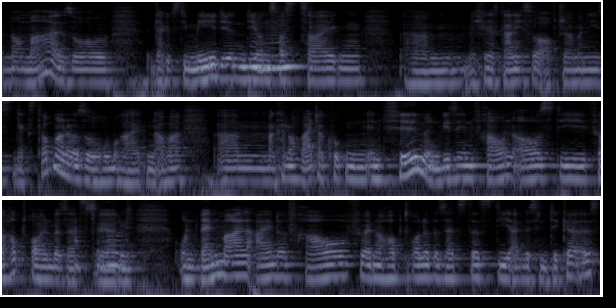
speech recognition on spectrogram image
normal? So, da gibt es die Medien, die mhm. uns was zeigen. Ähm, ich will jetzt gar nicht so auf Germany's Next Topmodel oder so rumreiten, aber ähm, man kann auch weiter gucken in Filmen. Wie sehen Frauen aus, die für Hauptrollen besetzt Absolut. werden? Und wenn mal eine Frau für eine Hauptrolle besetzt ist, die ein bisschen dicker ist,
